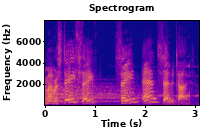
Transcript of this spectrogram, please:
Remember, stay safe, sane, and sanitized.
